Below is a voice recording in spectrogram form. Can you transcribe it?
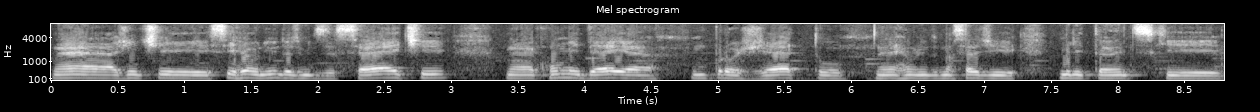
Né, a gente se reuniu em 2017 né, com uma ideia, um projeto, né, reunindo uma série de militantes que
